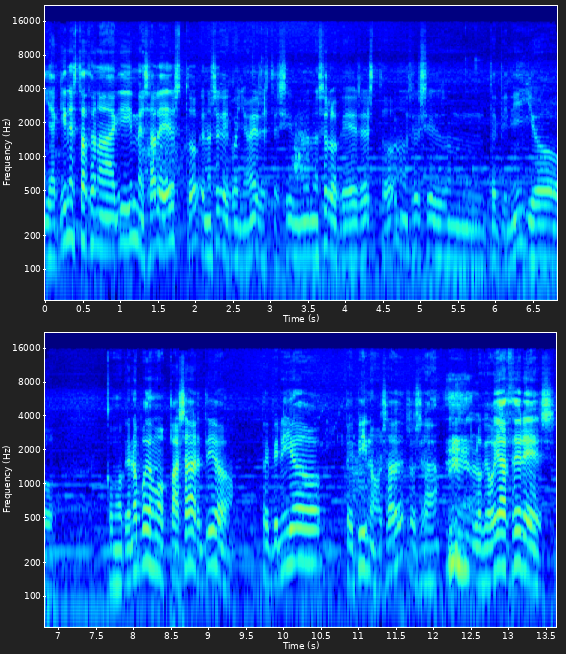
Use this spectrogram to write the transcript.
Y aquí en esta zona de aquí me sale esto, que no sé qué coño es, este sí, no, sé lo que es esto, no sé si es un pepinillo, como que no podemos pasar, tío. Pepinillo, pepino, ¿sabes? O sea, lo que voy a hacer es,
